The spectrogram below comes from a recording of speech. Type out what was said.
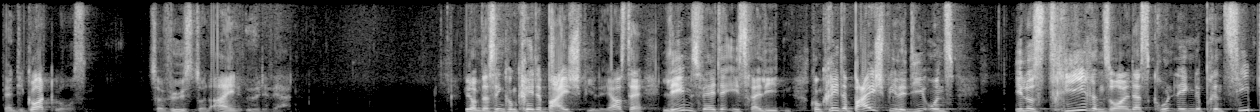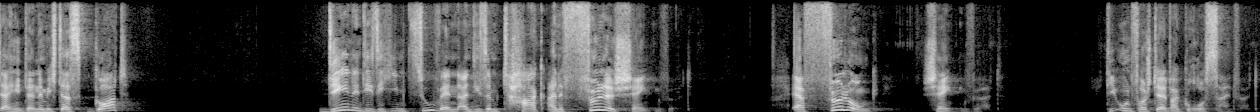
Während die Gottlosen zur Wüste und Einöde werden. Das sind konkrete Beispiele ja, aus der Lebenswelt der Israeliten. Konkrete Beispiele, die uns illustrieren sollen, das grundlegende Prinzip dahinter, nämlich dass Gott denen, die sich ihm zuwenden, an diesem Tag eine Fülle schenken wird. Erfüllung schenken wird, die unvorstellbar groß sein wird.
